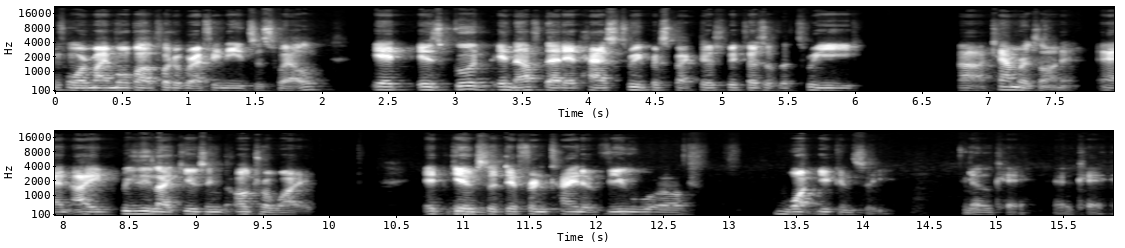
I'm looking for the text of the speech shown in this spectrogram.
mm-hmm. for my mobile photography needs as well. It is good enough that it has three perspectives because of the three uh, cameras on it. And I really like using the ultra wide. It gives mm. a different kind of view of what you can see. Okay. Okay.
